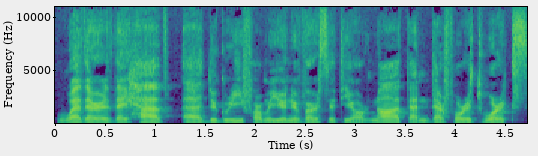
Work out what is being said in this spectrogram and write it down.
whether they have a degree from a university or not and therefore it works.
